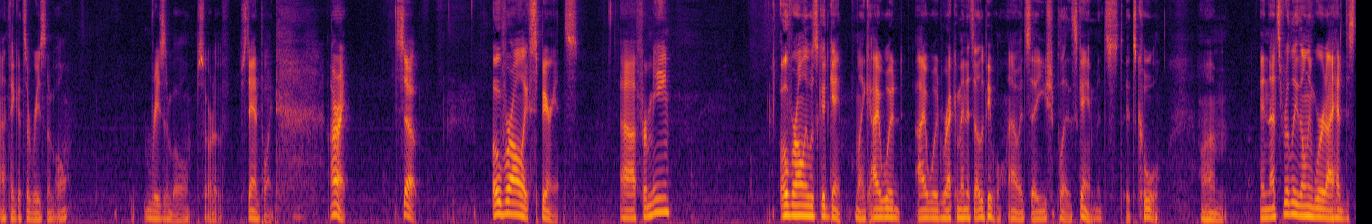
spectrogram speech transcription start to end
I think it's a reasonable, reasonable sort of standpoint. All right, so overall experience uh, for me. Overall, it was a good game. Like I would, I would recommend it to other people. I would say you should play this game. It's it's cool, um, and that's really the only word I had to,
